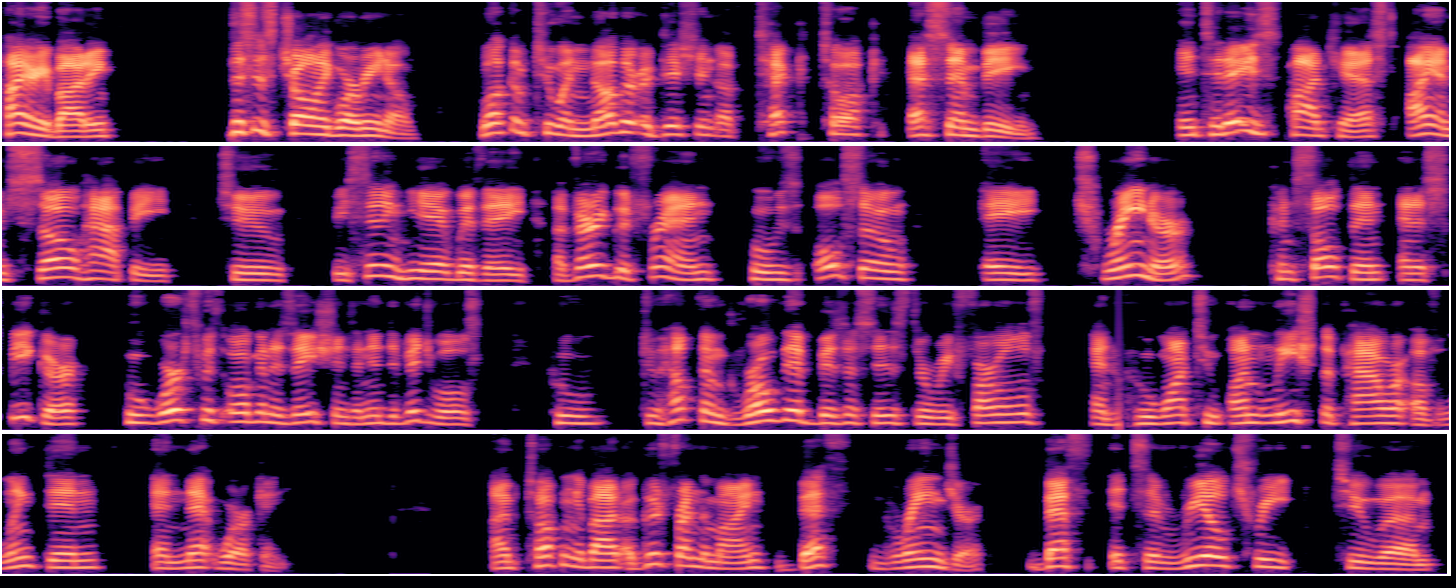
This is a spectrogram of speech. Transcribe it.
Hi, everybody. This is Charlie Guarino. Welcome to another edition of Tech Talk SMB. In today's podcast, I am so happy to be sitting here with a, a very good friend who's also a trainer, consultant, and a speaker who works with organizations and individuals who to help them grow their businesses through referrals and who want to unleash the power of LinkedIn and networking. I'm talking about a good friend of mine, Beth Granger. Beth, it's a real treat to um,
